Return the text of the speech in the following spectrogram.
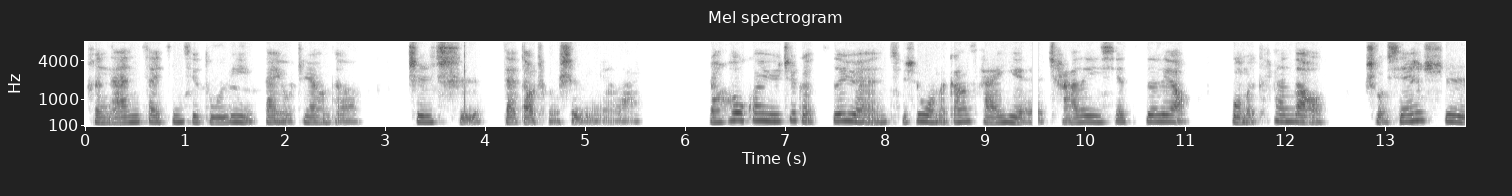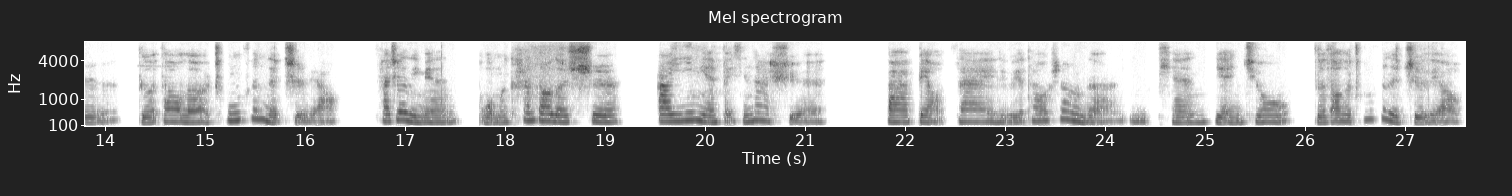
很难再经济独立，再有这样的支持再到城市里面来。然后关于这个资源，其实我们刚才也查了一些资料，我们看到，首先是得到了充分的治疗，它这里面我们看到的是。二一年，北京大学发表在《柳叶刀》上的一篇研究，得到了充分的治疗。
